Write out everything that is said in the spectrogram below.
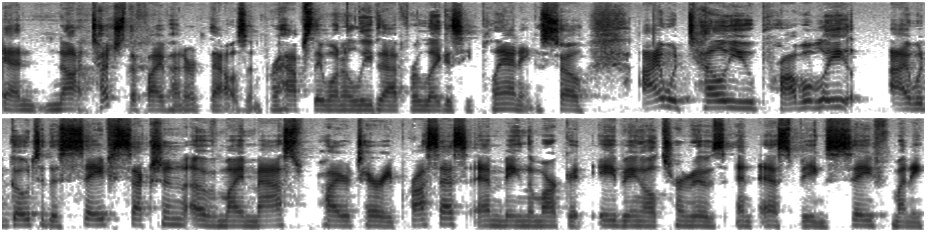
and not touch the 500,000 perhaps they want to leave that for legacy planning. So i would tell you probably I would go to the safe section of my mass proprietary process, M being the market, A being alternatives, and S being safe money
